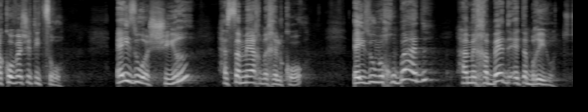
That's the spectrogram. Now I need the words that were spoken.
הכובש את יצרו. איזה הוא עשיר? השמח בחלקו. איזה הוא מכובד? המכבד את הבריות.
